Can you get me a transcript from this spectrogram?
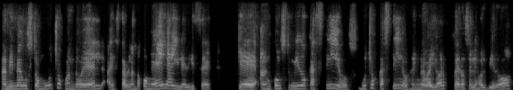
A mí me gustó mucho cuando él está hablando con ella y le dice que han construido castillos, muchos castillos en Nueva York, pero se les olvidó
